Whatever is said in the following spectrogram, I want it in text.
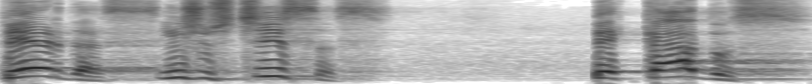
perdas, injustiças, pecados.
